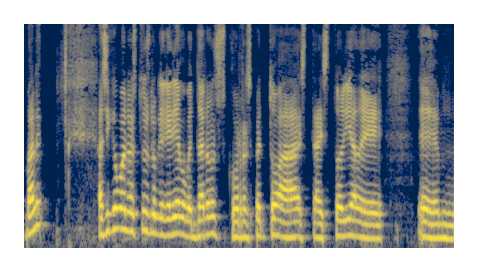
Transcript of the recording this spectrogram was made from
¿vale? Así que bueno, esto es lo que quería comentaros con respecto a esta historia de em,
